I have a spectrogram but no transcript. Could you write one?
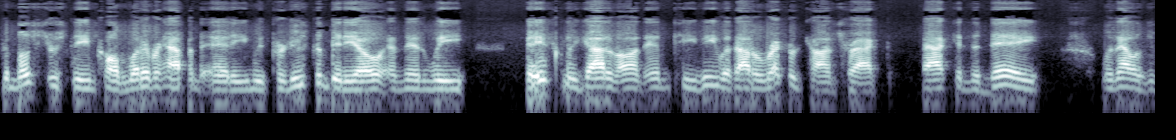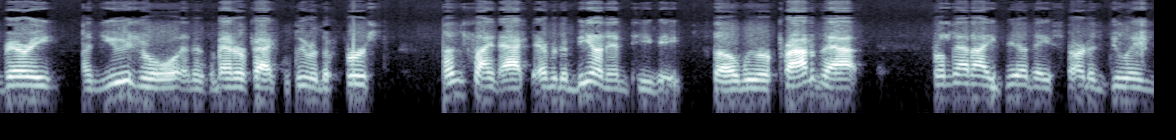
the Munsters theme called "Whatever Happened to Eddie." We produced a video, and then we basically got it on MTV without a record contract back in the day when that was very unusual. And as a matter of fact, we were the first unsigned act ever to be on MTV. So we were proud of that. From that idea, they started doing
